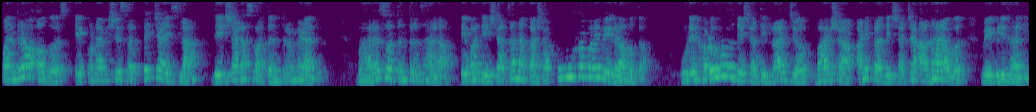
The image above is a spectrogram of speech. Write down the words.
पंधरा ऑगस्ट एकोणावीसशे सत्तेचाळीसला देशाला स्वातंत्र्य मिळाले. भारत स्वतंत्र झाला तेव्हा देशाचा नकाशा पूर्णपणे वेगळा होता. पुढे हळूहळू देशातील राज्य भाषा आणि प्रदेशाच्या आधारावर वेगळी झाली.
